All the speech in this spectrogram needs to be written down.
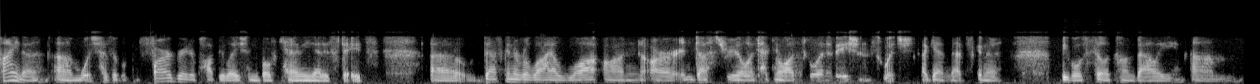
China, um, which has a far greater population than both Canada and the United States, uh, that's going to rely a lot on our industrial and technological innovations, which again, that's going to be both Silicon Valley um,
